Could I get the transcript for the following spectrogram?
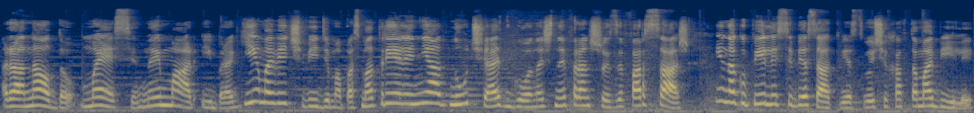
Роналду, Месси, Неймар и Ибрагимович, видимо, посмотрели не одну часть гоночной франшизы «Форсаж» и накупили себе соответствующих автомобилей.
